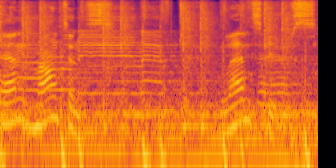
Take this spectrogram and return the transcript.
Man, mountains, landscapes.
